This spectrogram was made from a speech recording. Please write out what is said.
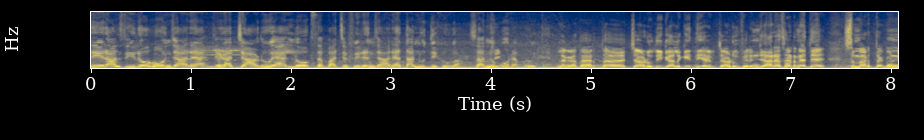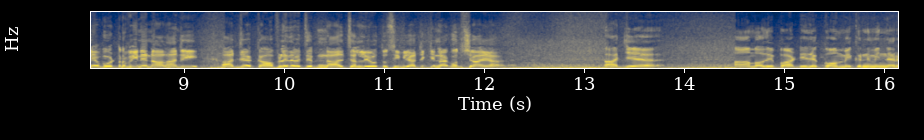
13-0 ਹੋਣ ਜਾ ਰਿਹਾ ਜਿਹੜਾ ਝਾੜੂ ਹੈ ਲੋਕ ਸਭਾ 'ਚ ਫਿਰਨ ਜਾ ਰਿਹਾ ਤੁਹਾਨੂੰ ਦਿਖੂਗਾ। ਸਾਨੂੰ ਪੂਰਾ ਉਮੀਦ ਹੈ ਲਗਾਤਾਰ ਝਾੜੂ ਦੀ ਗੱਲ ਕੀਤੀ ਯਾਰ ਝਾੜੂ ਫਿਰਨ ਜਾ ਰਿਹਾ ਸਾਡੇ ਨੇ ਤੇ ਸਮਰਥਕ ਵੀ ਨੇ ਵੋਟਰ ਵੀ ਨੇ ਨਾਲ ਹਾਂਜੀ। ਅੱਜ ਕਾਫਲੇ ਦੇ ਵਿੱਚ ਨਾਲ ਚੱਲੇ ਹੋ ਤੁਸੀਂ ਵੀ ਅੱਜ ਕਿੰਨਾ ਕੁ ਉਤਸ਼ਾਹ ਆ? ਅੱਜ ਆਮ ਆਦਮੀ ਪਾਰਟੀ ਦੇ ਕੌਮੀ ਕਨਵੀਨਰ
